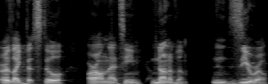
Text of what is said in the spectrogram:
or like that still are on that team. None of them, zero.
